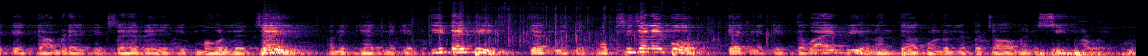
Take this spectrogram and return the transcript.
એક એક ગામડે, એક એક શહેરે, એક એક મહોલ્લે જઈ અને ક્યાંક ને ક્યાંક કીટ આપી, ક્યાંક ને ક્યાંક ઓક્સિજન આપ્યો, ક્યાંક ને ક્યાંક દવા આપી અને અંતે આ ગોંડલને બચાવવામાં એને સિંહ ફાળો આપ્યો.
